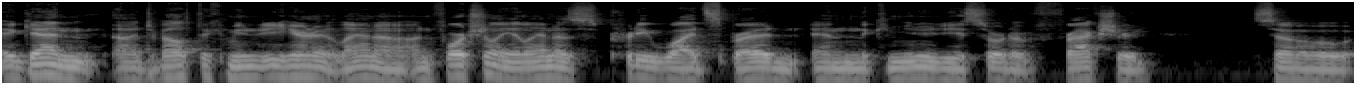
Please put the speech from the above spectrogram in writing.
again, uh, develop the community here in Atlanta. Unfortunately, Atlanta's pretty widespread, and the community is sort of fractured. So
